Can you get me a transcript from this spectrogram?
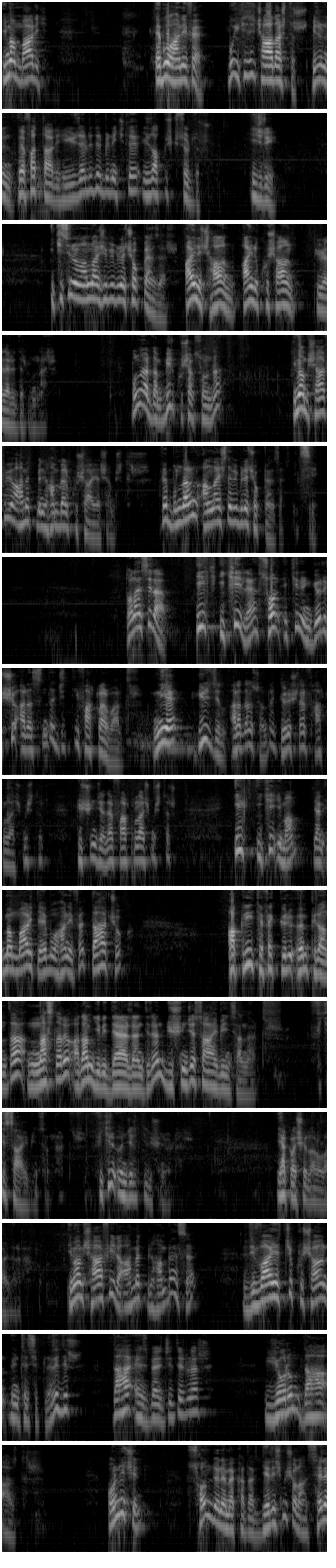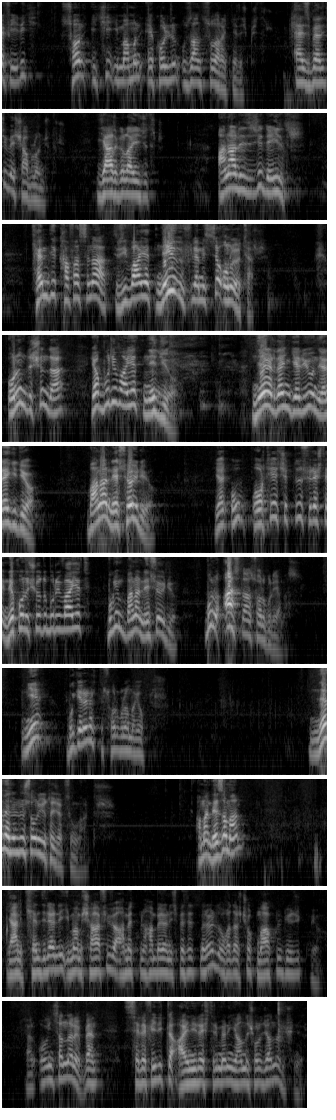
İmam Malik, Ebu Hanife. Bu ikisi çağdaştır. Birinin vefat tarihi 150'dir, birininki de 160 küsürdür. Hicri. İkisinin anlayışı birbirine çok benzer. Aynı çağın, aynı kuşağın üyeleridir bunlar. Bunlardan bir kuşak sonra İmam Şafii ve Ahmet bin Hanbel kuşağı yaşamıştır. Ve bunların anlayışı da birbirine çok benzer ikisi. Dolayısıyla ilk iki ile son ikinin görüşü arasında ciddi farklar vardır. Niye? 100 yıl aradan sonra görüşler farklılaşmıştır. Düşünceler farklılaşmıştır. İlk iki imam yani İmam Malik ile Ebu Hanife daha çok akli tefekkürü ön planda nasları adam gibi değerlendiren düşünce sahibi insanlardır. Fikir sahibi insanlardır. Fikir öncelikli düşünürler. Yaklaşırlar olaylara. İmam Şafii ile Ahmet bin Hanbel ise rivayetçi kuşağın müntesipleridir. Daha ezbercidirler. Yorum daha azdır. Onun için son döneme kadar gelişmiş olan Selefilik son iki imamın ekolünün uzantısı olarak gelişmiştir. Ezberci ve şabloncudur. Yargılayıcıdır. Analizci değildir. Kendi kafasına rivayet neyi üflemişse onu öter. Onun dışında ya bu rivayet ne diyor? Nereden geliyor, nereye gidiyor? Bana ne söylüyor? Ya o ortaya çıktığı süreçte ne konuşuyordu bu rivayet? Bugün bana ne söylüyor? Bunu asla sorgulayamaz. Niye? Bu gelenekte sorgulama yoktur. Ne verilirse onu yutacaksın vardır. Ama ne zaman yani kendilerini İmam Şafii ve Ahmet bin Hanbel'e nispet etmeleri de o kadar çok makul gözükmüyor. Yani o insanları ben Selefilikle aynileştirmenin yanlış olacağını düşünüyorum.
